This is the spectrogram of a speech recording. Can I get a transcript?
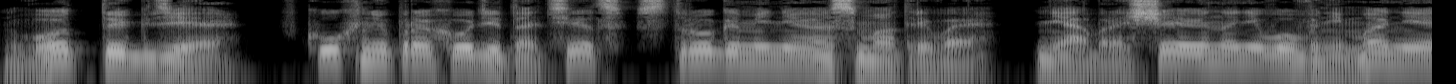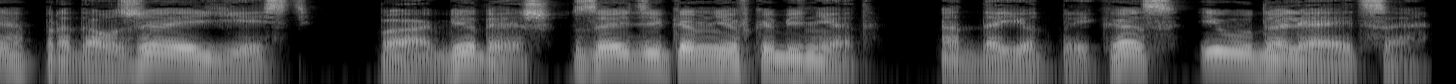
Вот ты где. В кухню проходит отец, строго меня осматривая. Не обращаю на него внимания, продолжая есть. «Пообедаешь? Зайди ко мне в кабинет», — отдает приказ и удаляется.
